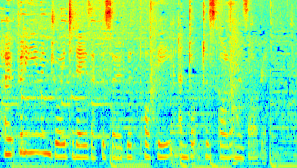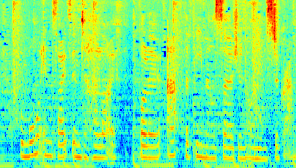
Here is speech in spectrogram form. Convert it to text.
Hopefully, you enjoyed today's episode with Poppy and Dr. Scarlet Nazarian. For more insights into her life, follow at the female surgeon on Instagram.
